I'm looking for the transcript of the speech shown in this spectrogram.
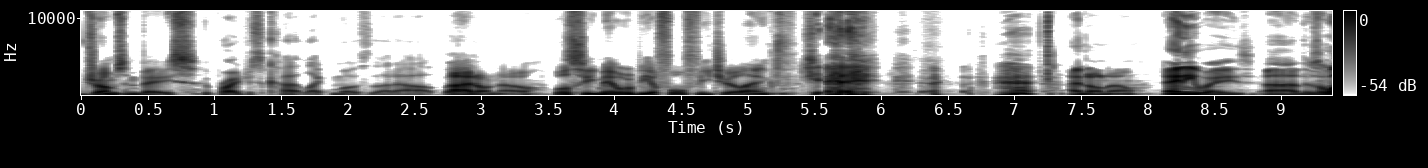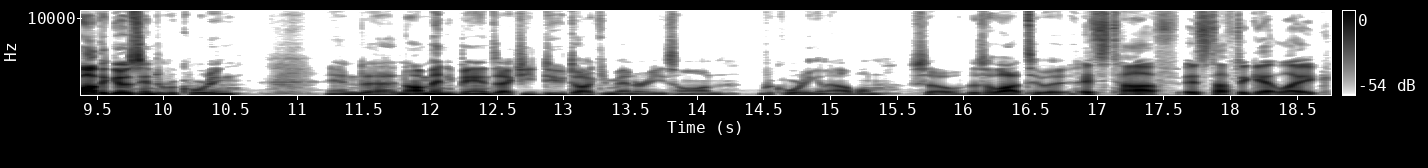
drums and bass. We'll probably just cut like most of that out. But I don't know. We'll see. Maybe it'll be a full feature length. I don't know. Anyways, uh, there's a lot that goes into recording, and uh, not many bands actually do documentaries on recording an album. So there's a lot to it. It's tough. It's tough to get like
